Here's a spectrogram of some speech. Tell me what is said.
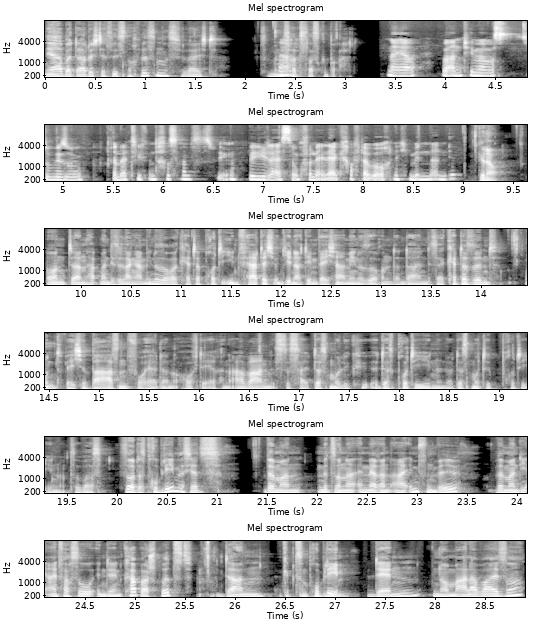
Ja, aber dadurch, dass sie es noch wissen, ist vielleicht, zumindest Ja. hat es was gebracht. Naja, war ein Thema, was sowieso relativ interessant ist. Deswegen will die Leistung von der Lehrkraft aber auch nicht mindern jetzt. Genau. Und dann hat man diese lange Aminosäurekette Protein fertig und je nachdem, welche Aminosäuren dann da in dieser Kette sind und welche Basen vorher dann auch auf der RNA waren, ist das halt das Molekül, äh, das Protein oder das Protein und sowas. So, das Problem ist jetzt, wenn man mit so einer mRNA impfen will, wenn man die einfach so in den Körper spritzt, dann gibt es ein Problem. Denn normalerweise,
